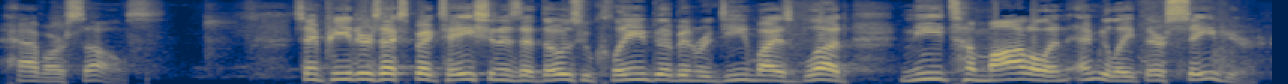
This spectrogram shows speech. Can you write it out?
have ourselves. St. Peter's expectation is that those who claim to have been redeemed by his blood need to model and emulate their Savior.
